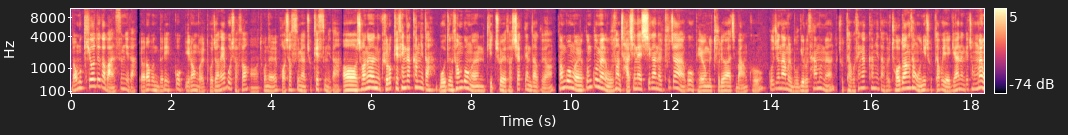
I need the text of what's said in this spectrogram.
너무 키워드가 많습니다. 여러분들이 꼭 이런 걸 도전해 보셔서 어, 돈을 버셨으면 좋겠습니다. 어 저는 그렇게 생각합니다. 모든 성공은 기초에서 시작된다고요. 성공을 꿈꾸면 우선 자신의 시간을 투자하고 배움을 두려워하지 않고 꾸준함을 무기로 삼으면 좋다고 생각. 생각합니다. 그리고 저도 항상 운이 좋다고 얘기하는 게 정말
